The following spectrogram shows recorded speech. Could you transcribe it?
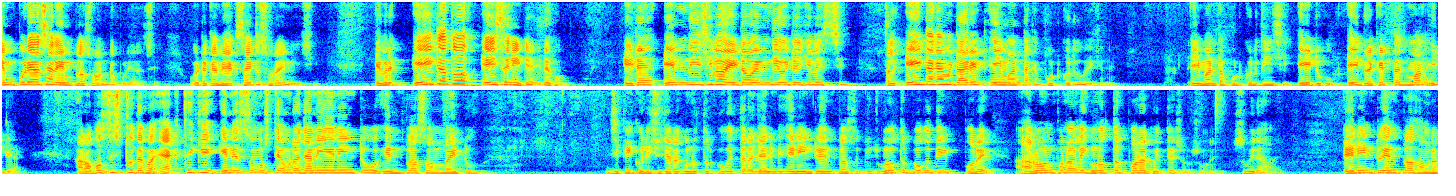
এম পড়ে আছে আর এম প্লাস ওয়ানটা পড়ে আছে। ওইটাকে আমি এক সাইডে সরাই নিয়েছি। এবারে এইটা তো এই শ্রেণীটাই, দেখো। এইটা এম দিয়েছিল, এইটাও এম দিয়ে ওইটাই চলে এসেছি। তাহলে এইটাকে আমি ডাইরেক্ট এই মানটাকে পুট করে দেবো এখানে। এই মানটা পুট করে দিয়েছি, এইটুকু। এই ব্র্যাকেটটার মান এইটা। আর অবশিষ্ট দেখো, এক থেকে এন এর সমষ্টি আমরা জানি n into n plus one by two GP করেছি যারা গুণোত্তর প্রগতি তারা জানবে এন ইন্টু এন প্লাস গুণোত্তর প্রগতি পরে আরোহণ প্রণালী গুণোত্তর পরে করতে হয় সময় সুবিধা হয়। এন ইন্টু এন প্লাস আমরা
